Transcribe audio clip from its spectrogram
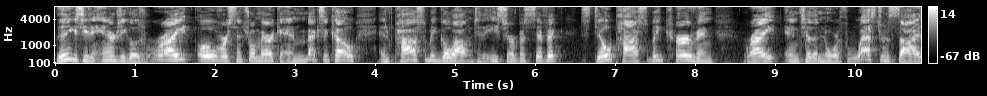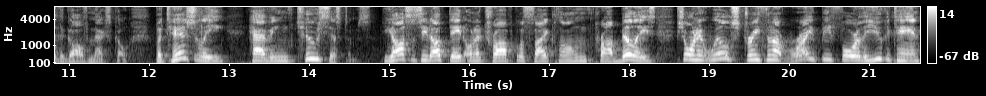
Then you can see the energy goes right over Central America and Mexico and possibly go out into the Eastern Pacific, still possibly curving right into the northwestern side of the Gulf of Mexico, potentially having two systems. You also see the update on a tropical cyclone probabilities showing it will strengthen up right before the Yucatan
